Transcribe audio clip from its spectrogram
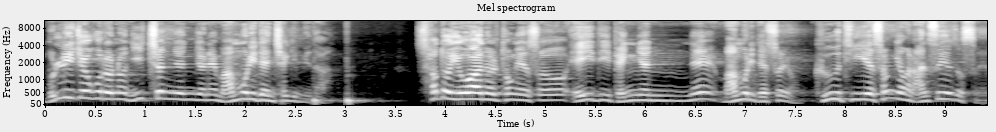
물리적으로는 2000년 전에 마무리 된 책입니다. 사도 요한을 통해서 AD 100년에 마무리됐어요. 그 뒤에 성경은 안 쓰여졌어요.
